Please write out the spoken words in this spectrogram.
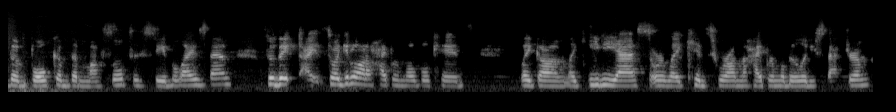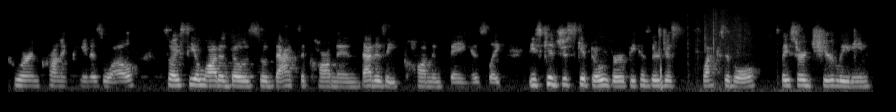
the bulk of the muscle to stabilize them. So they I, so i get a lot of hypermobile kids like um like eds or like kids who are on the hypermobility spectrum who are in chronic pain as well. So i see a lot of those so that's a common that is a common thing is like these kids just skipped over because they're just flexible. So they started cheerleading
